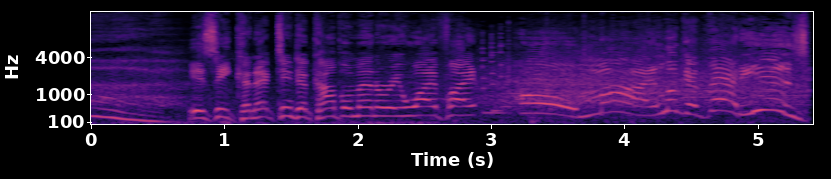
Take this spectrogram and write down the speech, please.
Is he connecting to complimentary Wi Fi? Oh my, look at that, he is!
